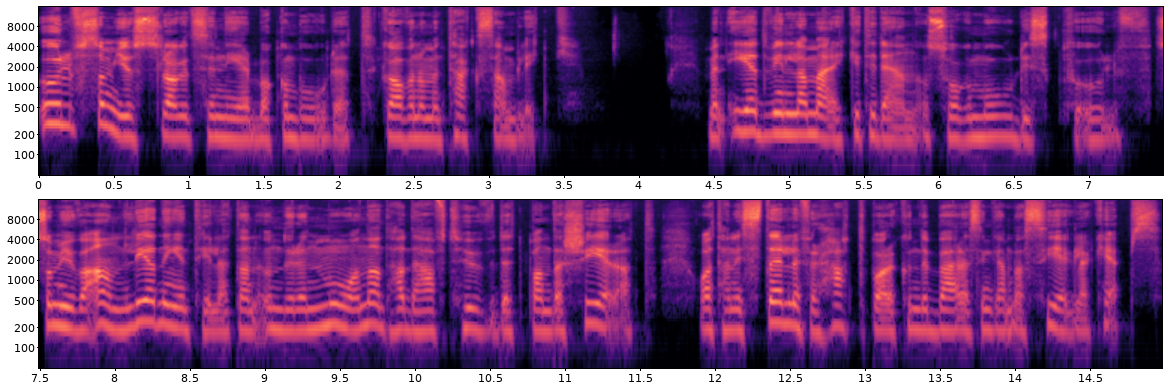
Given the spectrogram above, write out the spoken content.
Ulf, som just slagit sig ner bakom bordet, gav honom en tacksam blick. Men Edvin la märke till den och såg modiskt på Ulf som ju var anledningen till att han under en månad hade haft huvudet bandagerat och att han istället för hatt bara kunde bära sin gamla seglarkeps.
